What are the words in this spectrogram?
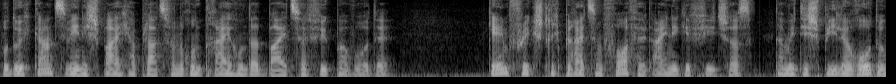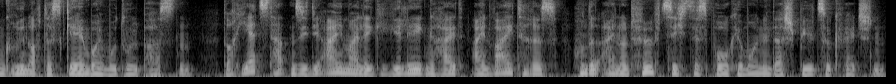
wodurch ganz wenig Speicherplatz von rund 300 Bytes verfügbar wurde. Game Freak strich bereits im Vorfeld einige Features, damit die Spiele Rot und Grün auf das Gameboy-Modul passten. Doch jetzt hatten sie die einmalige Gelegenheit, ein weiteres, 151. Pokémon in das Spiel zu quetschen.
